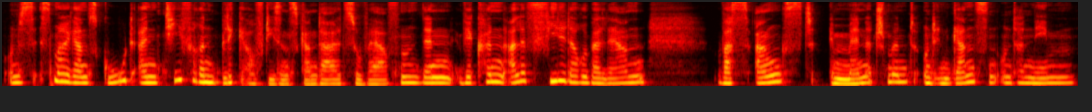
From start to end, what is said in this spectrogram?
Und es ist mal ganz gut, einen tieferen Blick auf diesen Skandal zu werfen, denn wir können alle viel darüber lernen, was Angst im Management und in ganzen Unternehmen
